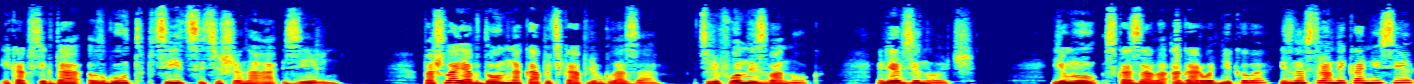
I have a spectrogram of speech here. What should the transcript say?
и, как всегда, лгут птицы, тишина, зелень. Пошла я в дом накапать капли в глаза. Телефонный звонок. Лев Зинович. Ему сказала Огородникова из иностранной комиссии,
